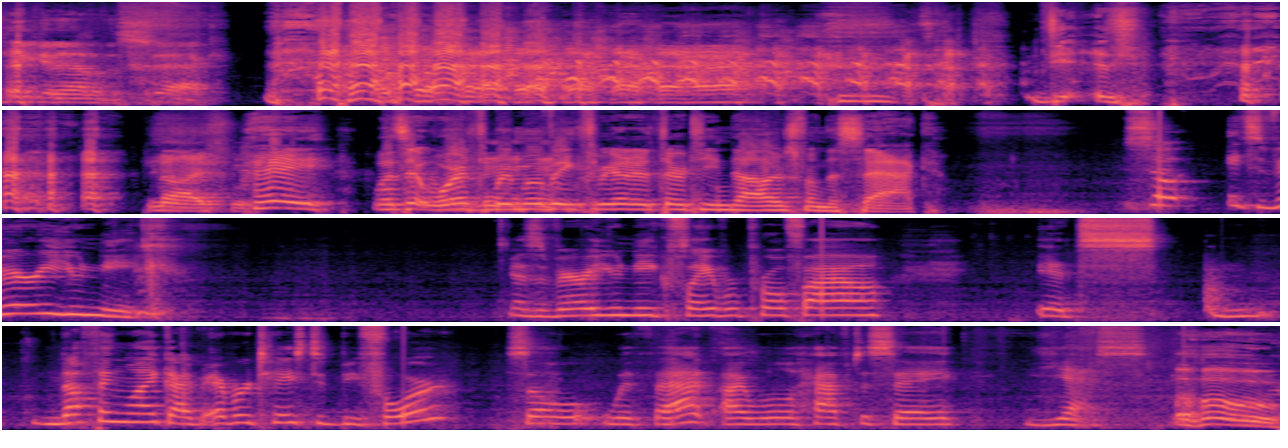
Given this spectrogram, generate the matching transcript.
taken out of the sack. Nice. hey, was it worth removing three hundred thirteen dollars from the sack? So it's very unique. It has a very unique flavor profile. It's nothing like I've ever tasted before. So with that, I will have to say yes. Oh,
